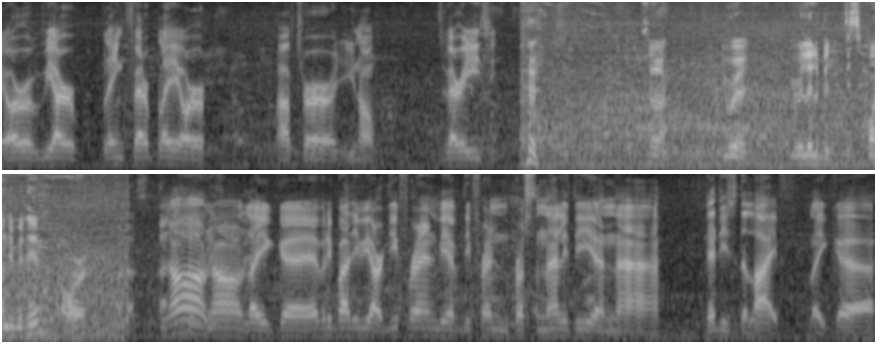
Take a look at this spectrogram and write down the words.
or we are playing fair play or after, you know, it's very easy. so you were you were a little bit disappointed with him or no, no. Like uh, everybody, we are different. We have different personality, and uh, that is the life. Like uh,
